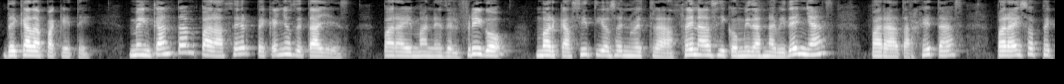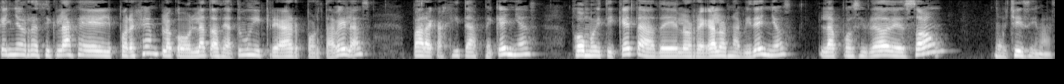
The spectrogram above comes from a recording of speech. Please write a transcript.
de cada paquete. Me encantan para hacer pequeños detalles, para imanes del frigo, marcar sitios en nuestras cenas y comidas navideñas, para tarjetas, para esos pequeños reciclajes, por ejemplo, con latas de atún y crear portavelas, para cajitas pequeñas, como etiquetas de los regalos navideños, las posibilidades son muchísimas.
